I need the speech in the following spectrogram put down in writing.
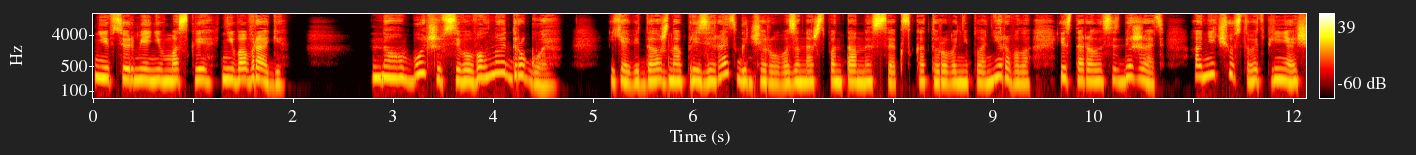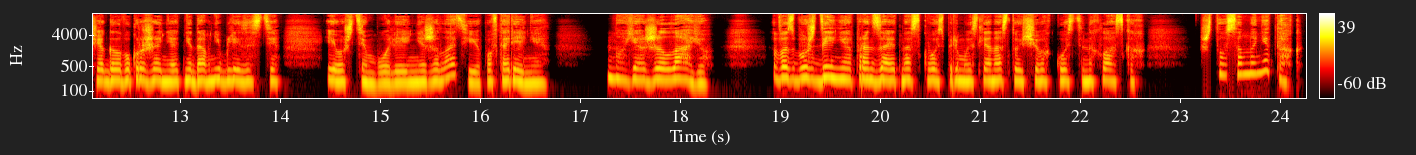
Ни в тюрьме, ни в Москве, ни во враге. Но больше всего волнует другое. Я ведь должна презирать Гончарова за наш спонтанный секс, которого не планировала и старалась избежать, а не чувствовать пьянящее головокружение от недавней близости, и уж тем более не желать ее повторения. Но я желаю. Возбуждение пронзает насквозь при мысли о настойчивых Костиных ласках. Что со мной не так?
